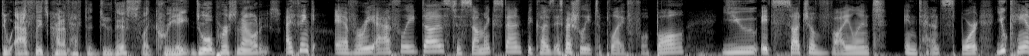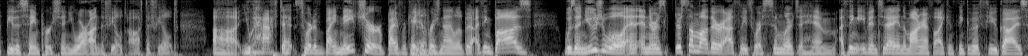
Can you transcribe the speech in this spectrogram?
do athletes kind of have to do this, like create dual personalities? I think every athlete does to some extent because especially to play football, you it's such a violent, intense sport. You can't be the same person you are on the field, off the field. Uh, you have to sort of by nature bifurcate Yeah. your personality a little bit. I think Boz was unusual and, and there's there's some other athletes who are similar to him. I think even today in the modern NFL I can think of a few guys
